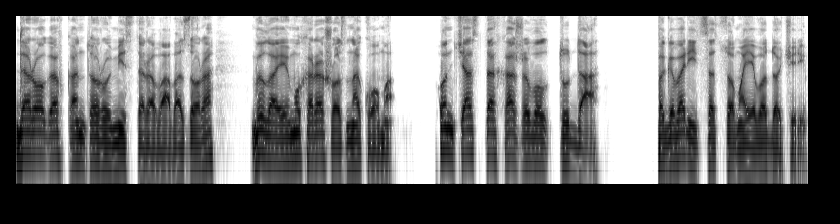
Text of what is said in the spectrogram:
Дорога в контору мистера Вавазора была ему хорошо знакома. Он часто хаживал туда, поговорить с отцом о его дочери.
